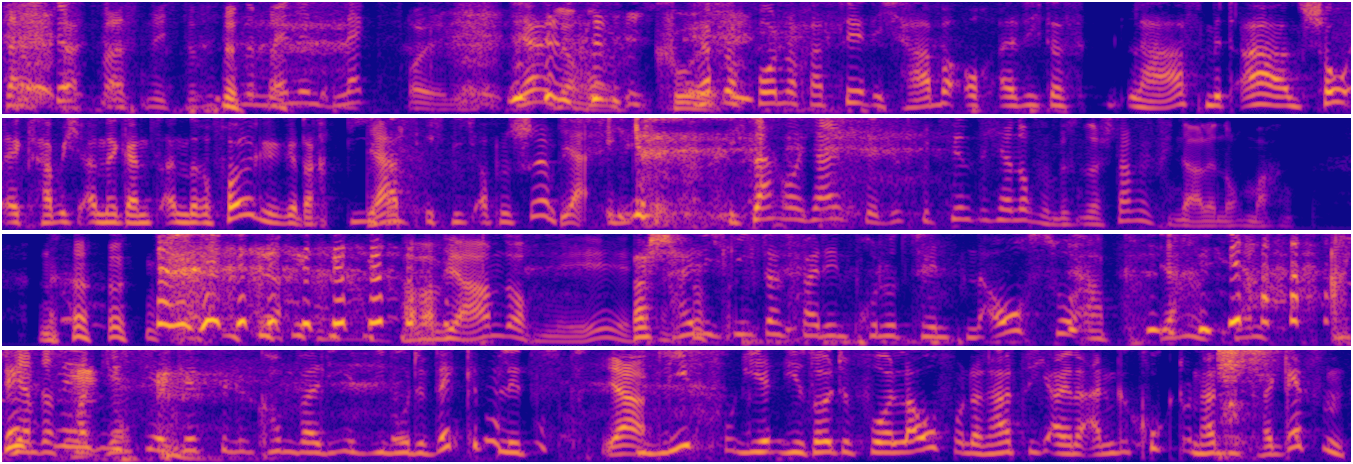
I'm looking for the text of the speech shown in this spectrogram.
da stimmt was nicht. Das ist eine Men in Black Folge. Ja, Cool. Ich habe davor noch erzählt, ich habe auch, als ich das las mit A und Show Act, habe ich an eine ganz andere Folge gedacht. Die Ja. hatte ich nicht auf dem Schirm. Ja, ich, ich sage euch eins, wir diskutieren sich ja noch. Wir müssen das Staffelfinale noch machen. aber wir haben doch, nee. Wahrscheinlich lief das bei den Produzenten auch so ab. Ja, die haben, ach, Deswegen ist die vergessen. als letzte gekommen, weil die, die wurde weggeblitzt. Ja. Die lief, die, die sollte vorlaufen und dann hat sich eine angeguckt und hat die vergessen.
